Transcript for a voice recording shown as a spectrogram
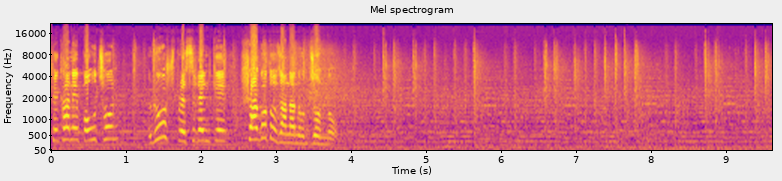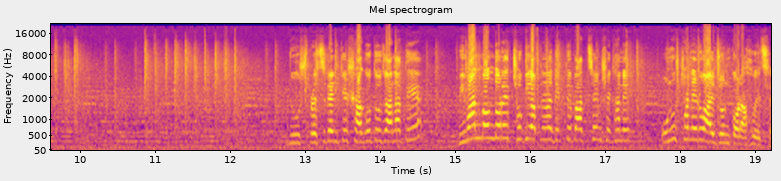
সেখানে পৌঁছন রুশ প্রেসিডেন্টকে স্বাগত জানানোর জন্য। রুশ প্রেসিডেন্টকে স্বাগত জানাতে বিমানবন্দরের ছবি আপনারা দেখতে পাচ্ছেন, সেখানে অনুষ্ঠানেরও আয়োজন করা হয়েছে।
